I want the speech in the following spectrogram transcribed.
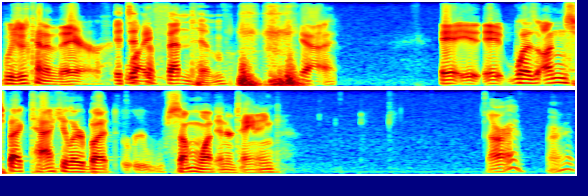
was just kind of there. It didn't Like, offend him. yeah. It, it, it was unspectacular, but somewhat entertaining. All right. All right.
